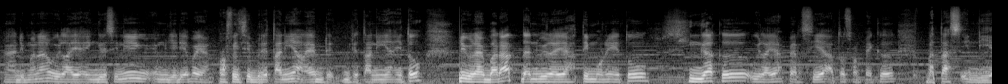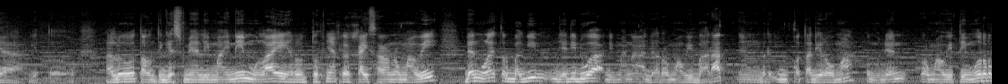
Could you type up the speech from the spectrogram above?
Nah, di mana wilayah Inggris ini yang menjadi apa ya? Provinsi Britania ya, Britania itu di wilayah barat dan wilayah timurnya itu hingga ke wilayah Persia atau sampai ke batas India gitu. Lalu tahun 395 ini mulai runtuhnya kekaisaran Romawi dan mulai terbagi menjadi dua di mana ada Romawi Barat yang beribu di Roma, kemudian Romawi Timur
